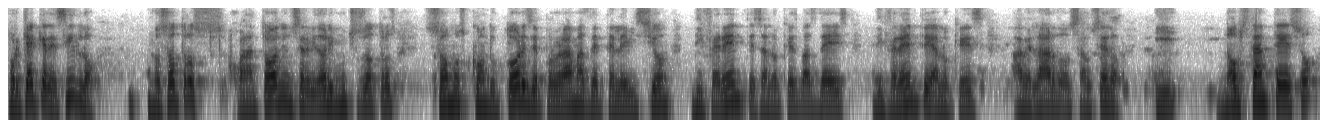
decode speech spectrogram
porque hay que decirlo, nosotros, Juan Antonio, un servidor y muchos otros, somos conductores de programas de televisión diferentes a lo que es Bass Days, diferente a lo que es Abelardo Saucedo. Y no obstante eso,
